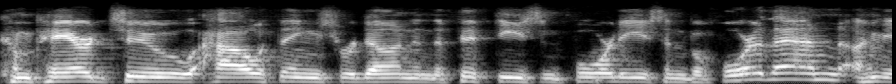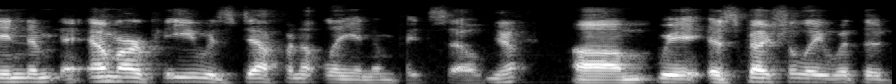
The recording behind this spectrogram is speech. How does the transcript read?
compared to how things were done in the 50s and 40s and before then, I mean, MRP was definitely an impact. So yeah, um, we especially with the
